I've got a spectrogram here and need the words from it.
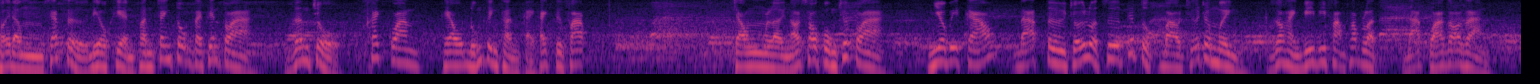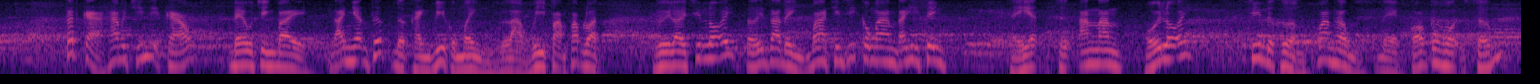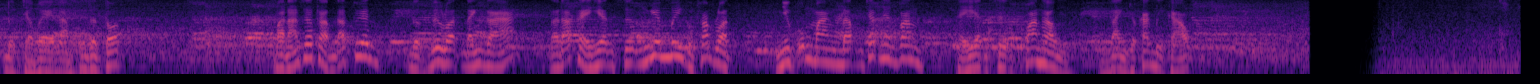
Hội đồng xét xử điều khiển phần tranh tụng tại phiên tòa dân chủ, khách quan theo đúng tinh thần cải cách tư pháp. Trong lời nói sau cùng trước tòa, nhiều bị cáo đã từ chối luật sư tiếp tục bào chữa cho mình do hành vi vi phạm pháp luật đã quá rõ ràng. Tất cả 29 bị cáo đều trình bày đã nhận thức được hành vi của mình là vi phạm pháp luật, gửi lời xin lỗi tới gia đình ba chiến sĩ công an đã hy sinh, thể hiện sự ăn năn, hối lỗi, xin được hưởng khoan hồng để có cơ hội sớm được trở về làm công dân tốt. Bản án sơ thẩm đã tuyên được dư luận đánh giá là đã thể hiện sự nghiêm minh của pháp luật nhưng cũng mang đậm chất nhân văn, thể hiện sự khoan hồng dành cho các bị cáo.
